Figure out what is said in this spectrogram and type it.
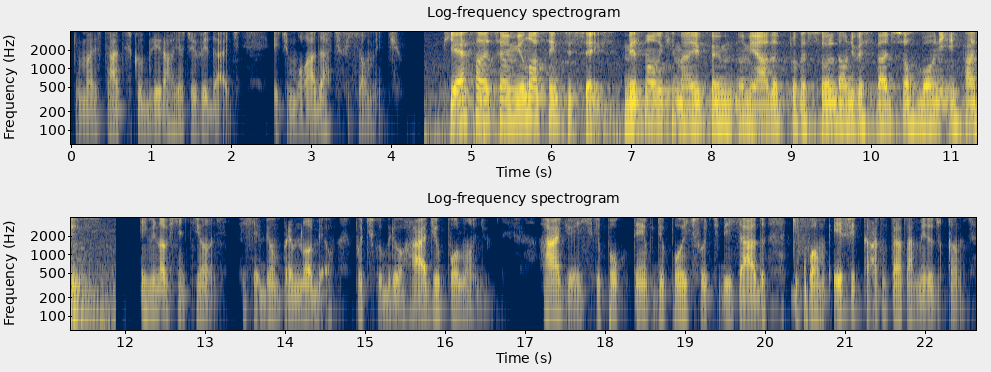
que mais tarde descobriram a radioatividade, estimulada artificialmente. Pierre faleceu em 1906, mesmo ano que Marie foi nomeada professora da Universidade Sorbonne em Paris. Em 1911, recebeu um prêmio Nobel por descobrir o rádio polônio. Rádio é esse que pouco tempo depois foi utilizado de forma eficaz no tratamento do câncer.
